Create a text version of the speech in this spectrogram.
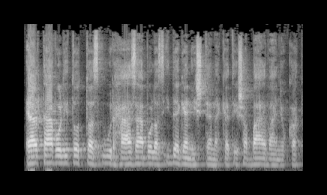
Eltávolította az úr házából az idegen isteneket és a bálványokat,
